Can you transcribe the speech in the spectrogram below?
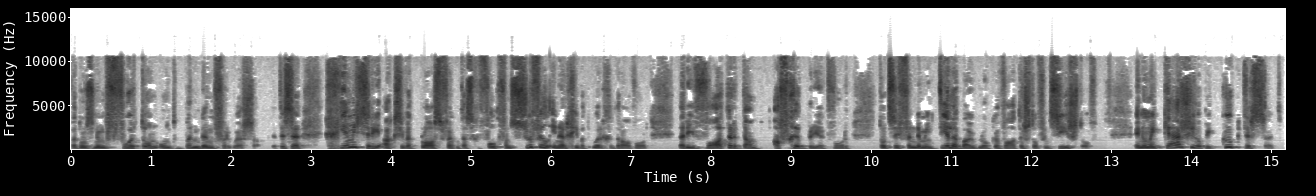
wat ons noem fotonontbinding veroorsaak. Dit is 'n chemiese reaksie wat plaasvind as gevolg van soveel energie wat oorgedra word dat die waterdamp afgebreek word tot sy fundamentele boublokke waterstof en suurstof. En om die kersie op die koek te sit,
